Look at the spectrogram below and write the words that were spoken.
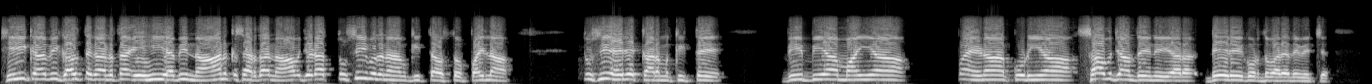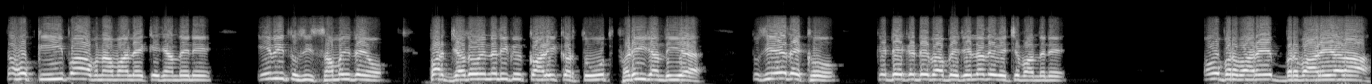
ਠੀਕ ਹੈ ਵੀ ਗਲਤ ਗੱਲ ਤਾਂ ਇਹੀ ਹੈ ਵੀ ਨਾਨਕ ਸਰ ਦਾ ਨਾਮ ਜਿਹੜਾ ਤੁਸੀਂ ਬਦਨਾਮ ਕੀਤਾ ਉਸ ਤੋਂ ਪਹਿਲਾਂ, ਤੁਸੀਂ ਇਹੋ ਜਿਹੇ ਕਰਮ ਕੀਤੇ। ਬੀਬੀਆਂ, ਮਾਈਆਂ, ਭੈਣਾਂ, ਕੁੜੀਆਂ ਸਭ ਜਾਂਦੇ ਨੇ ਯਾਰ ਡੇਰੇ ਗੁਰਦੁਆਰਿਆਂ ਦੇ ਵਿੱਚ। ਤਾਂ ਉਹ ਕੀ ਭਾਵਨਾਵਾਂ ਲੈ ਕੇ ਜਾਂਦੇ ਨੇ? ਇਹ ਵੀ ਤੁਸੀਂ ਸਮਝਦੇ ਹੋ। ਪਰ ਜਦੋਂ ਇਹਨਾਂ ਦੀ ਕੋਈ ਕਾਲੀ ਕਰਤੂਤ ਫੜੀ ਜਾਂਦੀ ਹੈ, ਤੁਸੀਂ ਇਹ ਦੇਖੋ ਕਿੱਡੇ ਕਿੱਡੇ ਬਾਬੇ ਜੇਲ੍ਹਾਂ ਦੇ ਵਿੱਚ ਬੰਦ ਨੇ। ਉਹ ਬਰਵਾਰੇ ਬਰਵਾਲੇ ਵਾਲਾ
